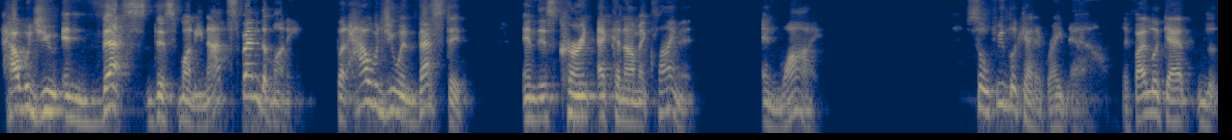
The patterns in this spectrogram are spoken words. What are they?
How would you invest this money? Not spend the money, but how would you invest it in this current economic climate and why? So if we look at it right now, if I look at the,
